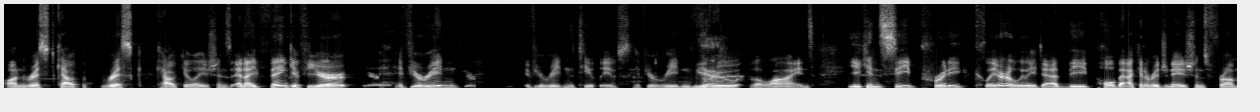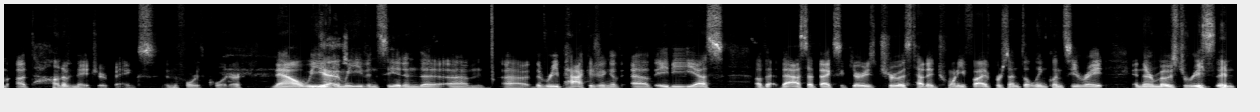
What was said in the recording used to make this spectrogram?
on risk cal- risk calculations. And I think if you're if you're reading if you're reading the tea leaves, if you're reading through yeah. the lines, you can see pretty clearly, Dad, the pullback in originations from a ton of major banks in the fourth quarter. Now we yes. and we even see it in the um, uh, the repackaging of, of ABS of the asset-backed securities. Truist had a 25% delinquency rate in their most recent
